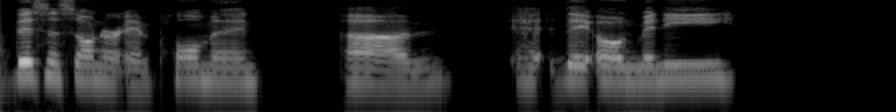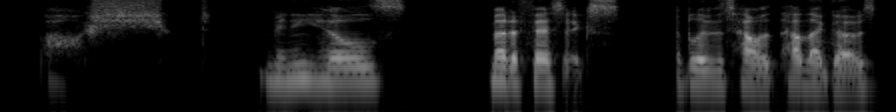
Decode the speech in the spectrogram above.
business owner in pullman. Um eh, they own many oh shoot many hills metaphysics. I believe that's how how that goes.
